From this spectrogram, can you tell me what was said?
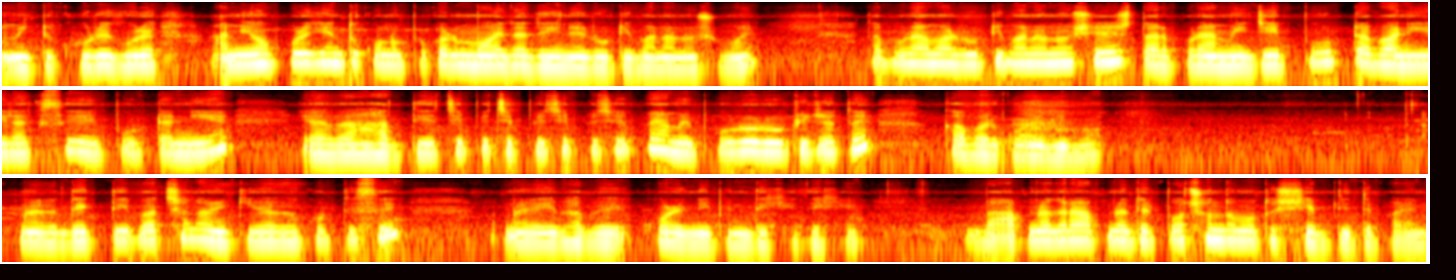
আমি একটু ঘুরে ঘুরে, আমি ওপরে কিন্তু কোনো প্রকার ময়দা দিই না রুটি বানানোর সময়। তারপরে আমার রুটি বানানো শেষ, তারপরে আমি যে পুরটা বানিয়ে রাখছি এই পুরটা নিয়ে এভাবে হাত দিয়ে চেপে চেপে চেপে চেপে আমি পুরো রুটিটাতে কাভার করে দিব। আপনারা দেখতেই পাচ্ছেন আমি কীভাবে করতেছি। আপনারা এইভাবে করে নেবেন দেখে দেখে। বা আপনারা আপনাদের পছন্দ মতো শেপ দিতে পারেন,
